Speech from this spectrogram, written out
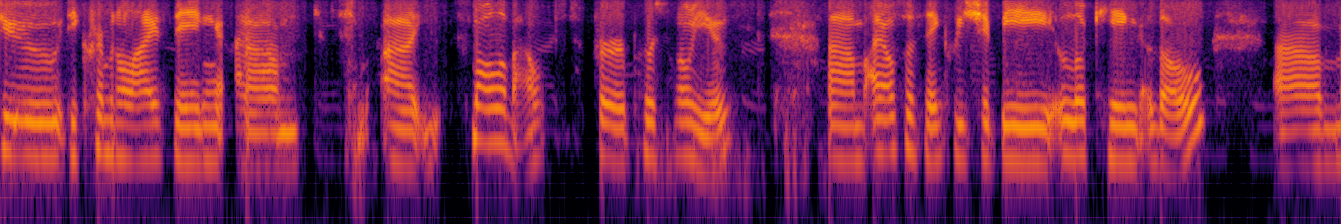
to decriminalizing um, uh, small amounts for personal use, um, I also think we should be looking though. Um,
